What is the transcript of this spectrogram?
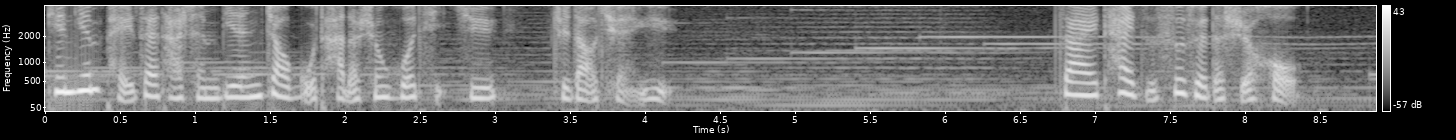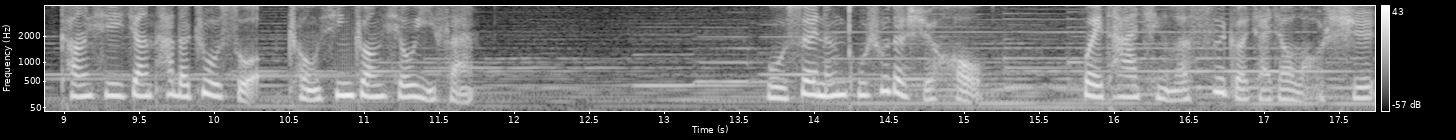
天天陪在他身边，照顾他的生活起居，直到痊愈。在太子四岁的时候，康熙将他的住所重新装修一番。五岁能读书的时候，为他请了四个家教老师。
